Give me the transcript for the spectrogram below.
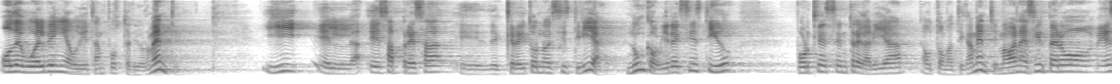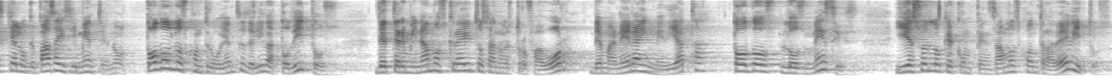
o devuelven y auditan posteriormente. Y esa presa eh, de crédito no existiría, nunca hubiera existido porque se entregaría automáticamente. Me van a decir, pero es que lo que pasa y si miente. No, todos los contribuyentes del IVA, toditos, determinamos créditos a nuestro favor de manera inmediata todos los meses. Y eso es lo que compensamos contra débitos.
